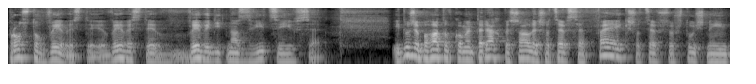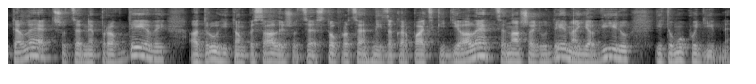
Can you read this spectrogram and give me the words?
просто вивести, вивести, виведіть нас звідси і все. І дуже багато в коментарях писали, що це все фейк, що це все штучний інтелект, що це неправдивий, а другі там писали, що це стопроцентний закарпатський діалект, це наша людина, я вірю і тому подібне.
